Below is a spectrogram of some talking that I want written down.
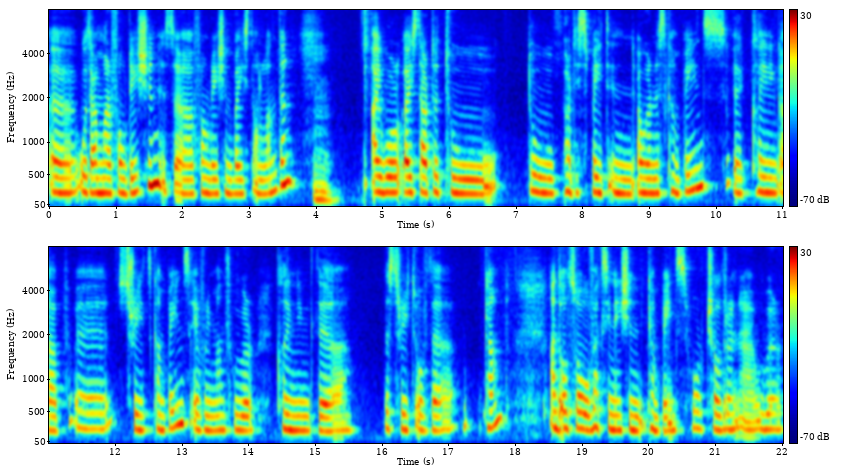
uh, with AMAR Foundation. It's a foundation based on London. I wor- I started to to participate in awareness campaigns, uh, cleaning up uh, streets campaigns. Every month we were cleaning the the street of the camp, and also vaccination campaigns for children. Uh, we were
